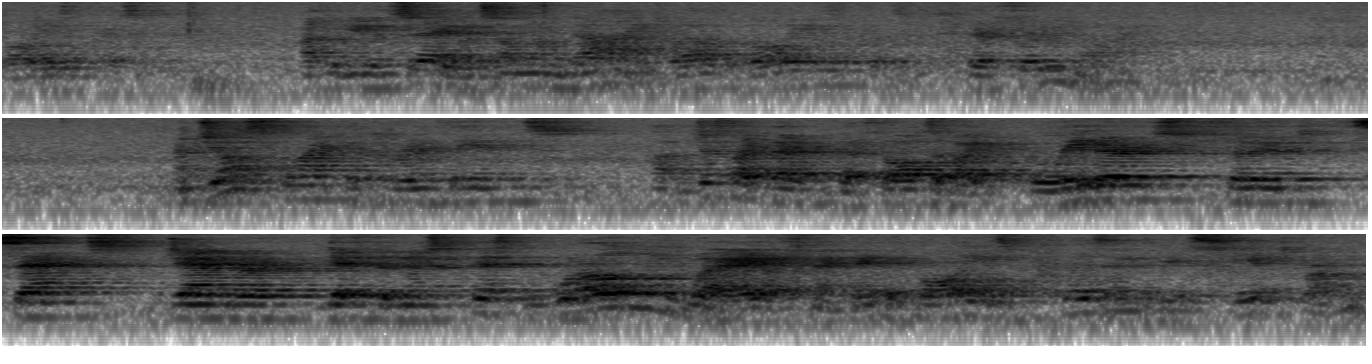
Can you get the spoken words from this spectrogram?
Body is a prison. That's what you would say when someone died. Well, the body is a prison. They're free now. And just like the Corinthians, uh, just like their, their thoughts about leaders, food, sex, gender, giftedness, this worldly way of thinking, the body is a prison to be escaped from,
